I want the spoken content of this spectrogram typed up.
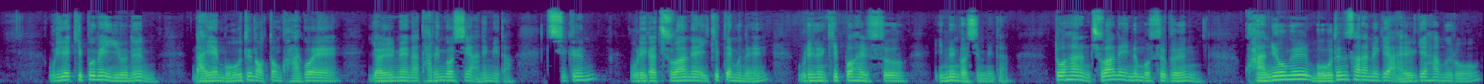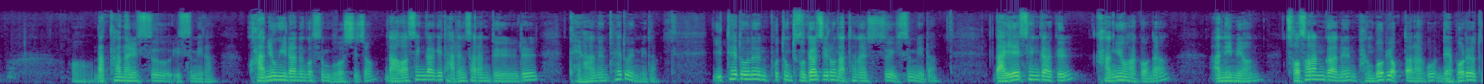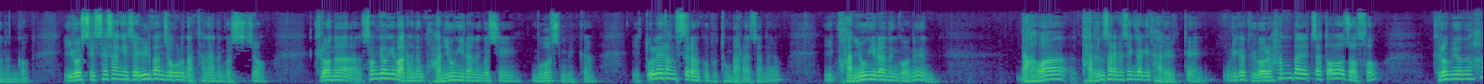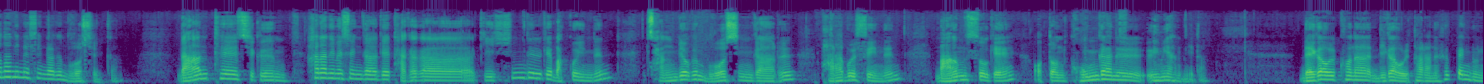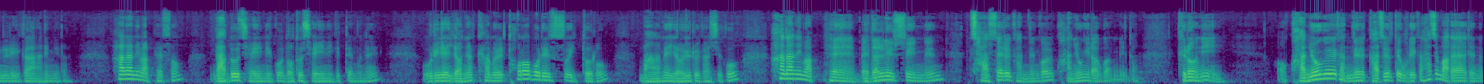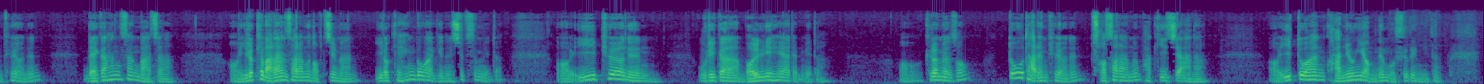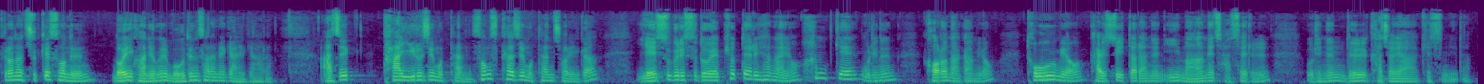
우리의 기쁨의 이유는 나의 모든 어떤 과거의 열매나 다른 것이 아닙니다. 지금 우리가 주 안에 있기 때문에 우리는 기뻐할 수 있는 것입니다. 또한 주 안에 있는 모습은 관용을 모든 사람에게 알게 함으로 어, 나타날 수 있습니다. 관용이라는 것은 무엇이죠? 나와 생각이 다른 사람들을 대하는 태도입니다. 이 태도는 보통 두 가지로 나타날 수 있습니다. 나의 생각을 강요하거나 아니면 저 사람과는 방법이 없다라고 내버려 두는 것. 이것이 세상에서 일반적으로 나타나는 것이죠. 그러나 성경이 말하는 관용이라는 것이 무엇입니까? 이 똘레랑스라고 보통 말하잖아요. 이 관용이라는 거는 나와 다른 사람의 생각이 다를 때 우리가 그걸 한 발자 떨어져서 그러면 하나님의 생각은 무엇일까? 나한테 지금 하나님의 생각에 다가가기 힘들게 막고 있는 장벽은 무엇인가를 바라볼 수 있는 마음속에 어떤 공간을 의미합니다. 내가 옳거나 네가 옳다라는 흑백 논리가 아닙니다. 하나님 앞에서 나도 죄인이고 너도 죄인이기 때문에 우리의 연약함을 털어버릴 수 있도록 마음의 여유를 가지고 하나님 앞에 매달릴 수 있는 자세를 갖는 걸 관용이라고 합니다. 그러니 어, 관용을 갖는, 가질 때 우리가 하지 말아야 되는 표현은 내가 항상 맞아. 어, 이렇게 말하는 사람은 없지만 이렇게 행동하기는 쉽습니다. 어, 이 표현은 우리가 멀리 해야 됩니다. 어, 그러면서 또 다른 표현은 저 사람은 바뀌지 않아. 어, 이 또한 관용이 없는 모습입니다. 그러나 주께서는 너희 관용을 모든 사람에게 알게 하라. 아직 다 이루지 못한 성숙하지 못한 저희가 예수 그리스도의 표대를 향하여 함께 우리는 걸어 나가며 도우며 갈 수 있다라는 이 마음의 자세를 우리는 늘 가져야겠습니다.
